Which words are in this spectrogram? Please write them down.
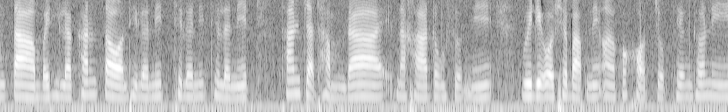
ำตามไปทีละขั้นตอนทีละนิดทีละนิดทีละนิด ท่านจะทำได้นะคะ ตรงส่วนนี้วิดีโอฉบับนี้ออยก็ขอจบเพียงเท่านี้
